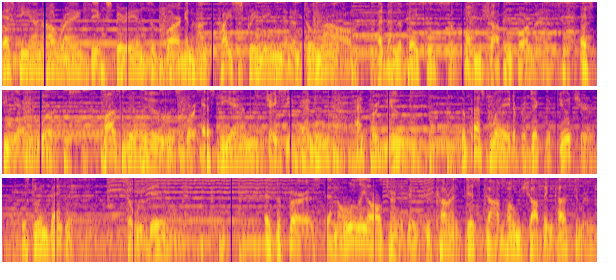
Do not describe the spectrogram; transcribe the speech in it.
STN outranked the experience of bargain hunt price screening that until now had been the basis of home shopping formats. STN works. Positive news for STN, JCPenney, and for you. The best way to predict the future is to invent it. So we did. As the first and only alternative to current discount home shopping customers,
